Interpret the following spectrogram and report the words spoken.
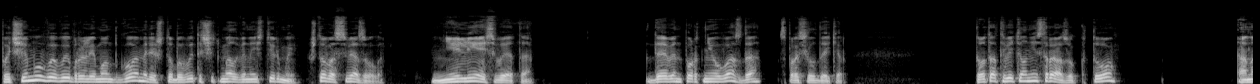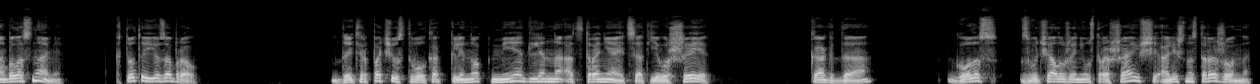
«Почему вы выбрали Монтгомери, чтобы вытащить Мелвина из тюрьмы? Что вас связывало?» «Не лезь в это!» «Девенпорт не у вас, да?» — спросил Деккер. Тот ответил не сразу. «Кто?» «Она была с нами. Кто-то ее забрал». Деккер почувствовал, как клинок медленно отстраняется от его шеи. «Когда?» Голос звучал уже не устрашающе, а лишь настороженно.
